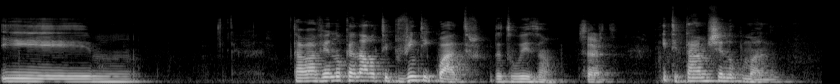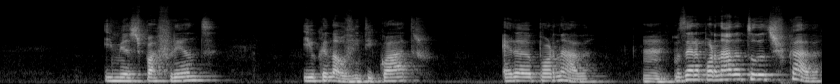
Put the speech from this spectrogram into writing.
e hum, estava a ver no canal tipo 24 da televisão. Certo. E tipo, estava a mexer no comando. E meses para a frente, e o canal 24 era pornada. Hum. Mas era pornada toda desfocada.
